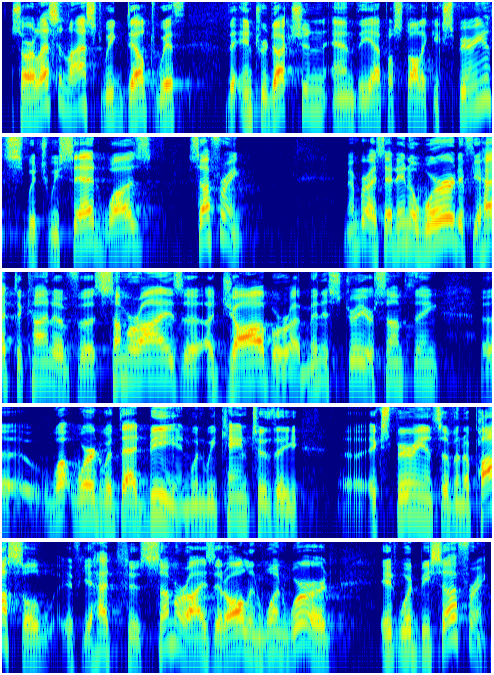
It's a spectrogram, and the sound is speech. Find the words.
So our lesson last week dealt with the introduction and the apostolic experience, which we said was suffering. Remember I said in a word, if you had to kind of uh, summarize a, a, job or a ministry or something, uh, what word would that be? And when we came to the uh, experience of an apostle, if you had to summarize it all in one word, it would be suffering.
